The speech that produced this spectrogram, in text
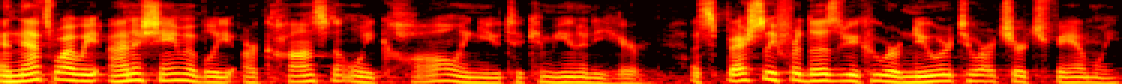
And that's why we unashamedly are constantly calling you to community here, especially for those of you who are newer to our church family.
